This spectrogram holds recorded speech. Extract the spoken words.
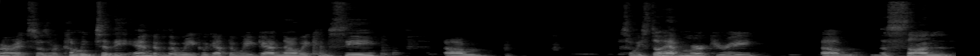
All right, so as we're coming to the end of the week, we got the weekend. Now we can see. Um, so we still have Mercury, um, the Sun,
